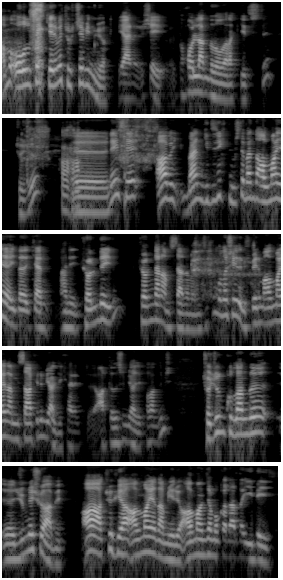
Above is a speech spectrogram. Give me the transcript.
ama oğlu tek kelime Türkçe bilmiyor. Yani şey Hollandalı olarak yetişti çocuğu. Aha. Ee, neyse abi ben gidecektim işte ben de Almanya'dayken hani Köln'deydim. Köln'den Amsterdam'a gidecektim. O da şey demiş benim Almanya'dan misafirim gelecek hani arkadaşım gelecek falan demiş. Çocuğun kullandığı e, cümle şu abi. Aa tüh ya Almanya'dan geliyor? Almancam o kadar da iyi değil.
